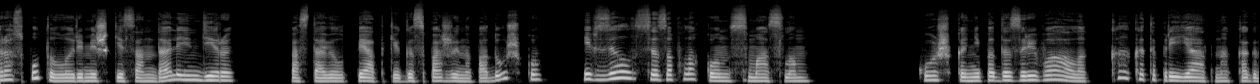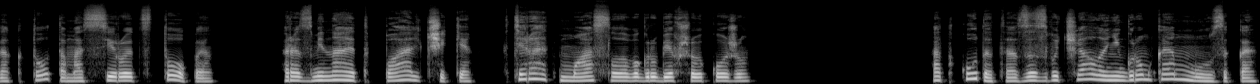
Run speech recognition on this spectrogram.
распутал ремешки сандалии Индиры, поставил пятки госпожи на подушку и взялся за флакон с маслом. Кошка не подозревала, как это приятно, когда кто-то массирует стопы, разминает пальчики, втирает масло в огрубевшую кожу. Откуда-то зазвучала негромкая музыка.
